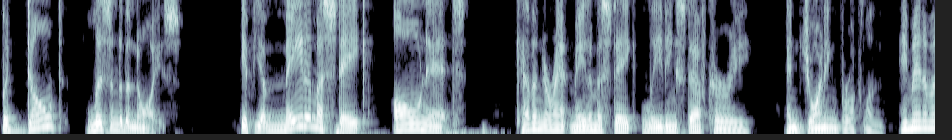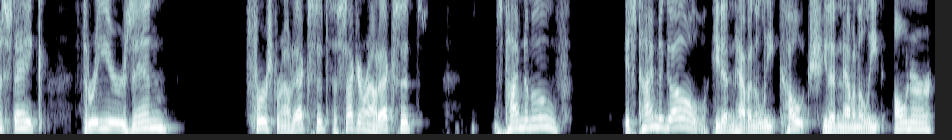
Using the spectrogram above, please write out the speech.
But don't listen to the noise. If you made a mistake, own it. Kevin Durant made a mistake leaving Steph Curry and joining Brooklyn. He made a mistake. Three years in, first round exit, a second round exit. It's time to move. It's time to go. He doesn't have an elite coach. He doesn't have an elite owner.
